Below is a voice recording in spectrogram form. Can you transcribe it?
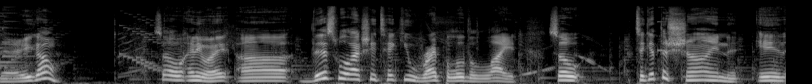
There you go. So anyway, uh, this will actually take you right below the light. So to get the shine in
